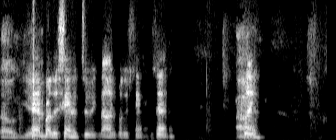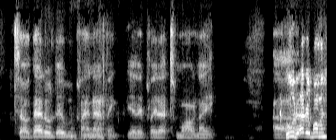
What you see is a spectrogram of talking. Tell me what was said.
So yeah. And brother Shannon too. Acknowledge brother Shannon. What's happening? Um, so that'll they'll be playing that. I think yeah they play that tomorrow night. Uh, Who the other woman?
